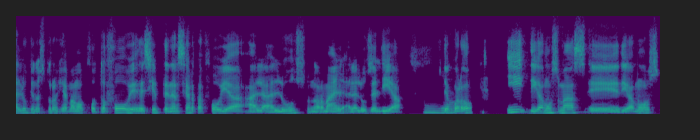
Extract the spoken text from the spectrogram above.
algo que nosotros llamamos fotofobia, es decir, tener cierta fobia a la luz normal, a la luz del día, ¿de acuerdo? Y, digamos, más, eh, digamos,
